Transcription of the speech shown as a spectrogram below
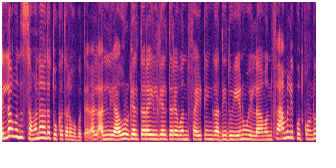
ಎಲ್ಲ ಒಂದು ಸಮನಾದ ತೂಕ ಥರ ಹೋಗುತ್ತೆ. ಅಲ್ಲಿ ಅಲ್ಲಿ ಅವ್ರು ಗೆಲ್ತಾರೆ ಇಲ್ಲಿ ಗೆಲ್ತಾರೆ ಒಂದು ಫೈಟಿಂಗ್ ಅದು ಇದು ಏನೂ ಇಲ್ಲ. ಒಂದು ಫ್ಯಾಮಿಲಿ ಕೂತ್ಕೊಂಡು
